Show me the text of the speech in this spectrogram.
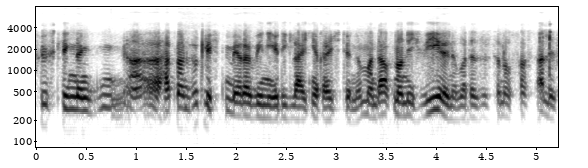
Flüchtling, dann äh, hat man wirklich mehr oder weniger die gleichen Rechte. Ne? Man darf noch nicht wählen, aber das ist dann auch fast alles.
